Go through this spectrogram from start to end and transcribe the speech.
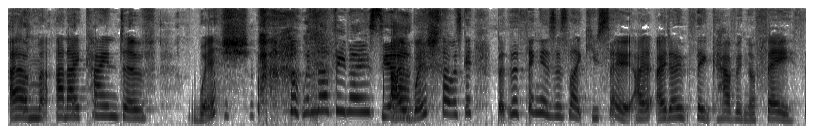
um, and I kind of wish. Wouldn't that be nice? Yeah. I wish that was good. But the thing is, is like you say, I, I don't think having a faith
